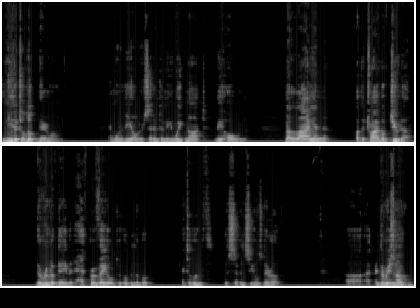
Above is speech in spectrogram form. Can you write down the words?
neither to look thereon. And one of the elders said unto me, Weep not, behold, the lion of the tribe of Judah, the root of David, hath prevailed to open the book and to loose the seven seals thereof. Uh, the reason I'm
